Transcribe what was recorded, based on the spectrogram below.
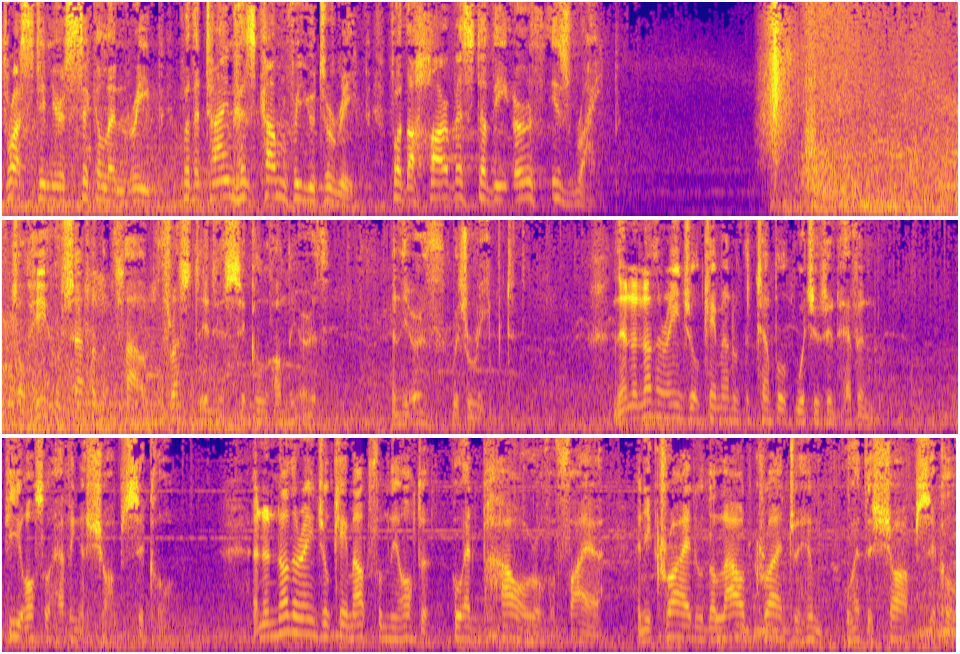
Thrust in your sickle and reap, for the time has come for you to reap, for the harvest of the earth is ripe. So he who sat on the cloud thrust in his sickle on the earth, and the earth was reaped. Then another angel came out of the temple which is in heaven, he also having a sharp sickle. And another angel came out from the altar, who had power over fire, and he cried with a loud cry to him who had the sharp sickle.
